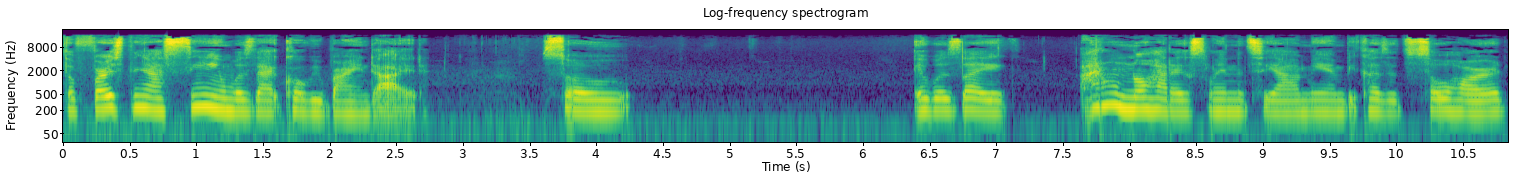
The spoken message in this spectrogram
the first thing I seen was that Kobe Bryant died. So it was like I don't know how to explain it to y'all, man, because it's so hard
